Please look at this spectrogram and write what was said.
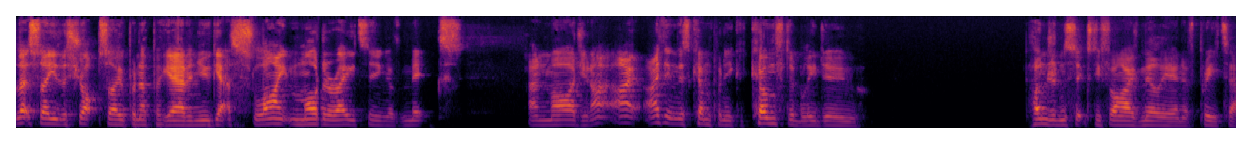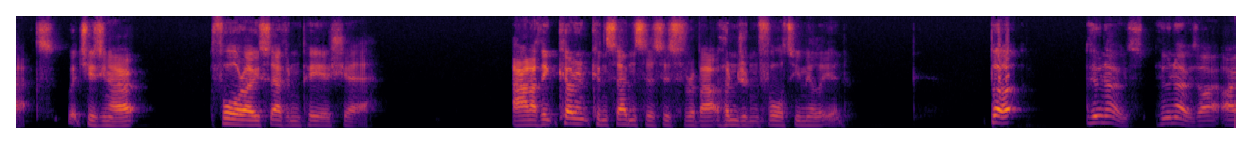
let's say the shops open up again, and you get a slight moderating of mix and margin. I I, I think this company could comfortably do 165 million of pre-tax, which is you know 407p a share. And I think current consensus is for about 140 million. But who knows? Who knows? I, I,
